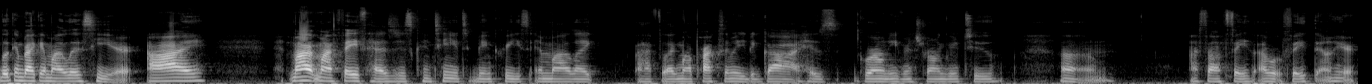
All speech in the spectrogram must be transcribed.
looking back at my list here, I my my faith has just continued to be increased, and my like I feel like my proximity to God has grown even stronger too. Um, I saw faith. I wrote faith down here.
